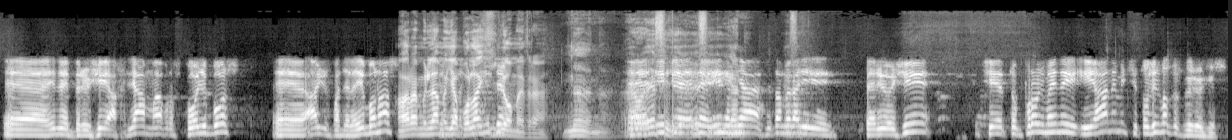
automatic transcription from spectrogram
ε, είναι η περιοχή Αχλιά, Μαύρος Κόλυμπος, ε, Άγιος Παντελεήμονας. Άρα μιλάμε για πολλά χιλιόμετρα. Ναι, ναι. Ε, Ε, έφυγε, είναι, ναι, έφυγε, είναι Γιάννη. μια αρκετά μεγάλη περιοχή και το πρόβλημα είναι η άνεμη και το δύσβατο της περιοχής.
